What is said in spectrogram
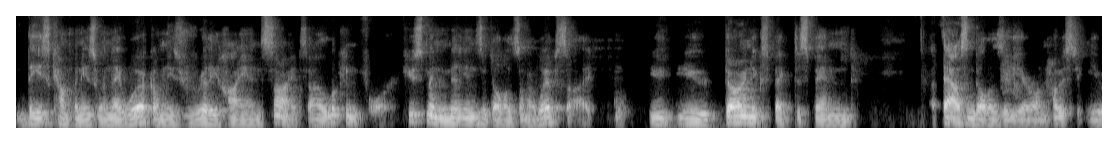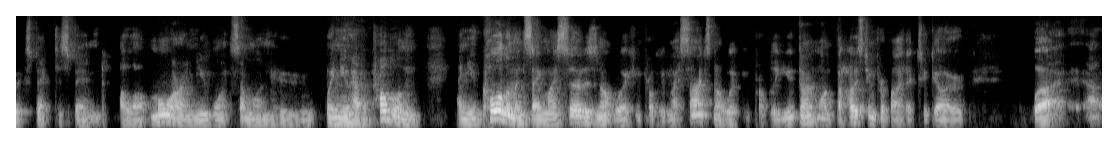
these companies, when they work on these really high-end sites, are looking for. If you spend millions of dollars on a website, you, you don't expect to spend $1,000 a year on hosting, you expect to spend a lot more and you want someone who, when you have a problem and you call them and say, my server's not working properly, my site's not working properly, you don't want the hosting provider to go, well, our,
